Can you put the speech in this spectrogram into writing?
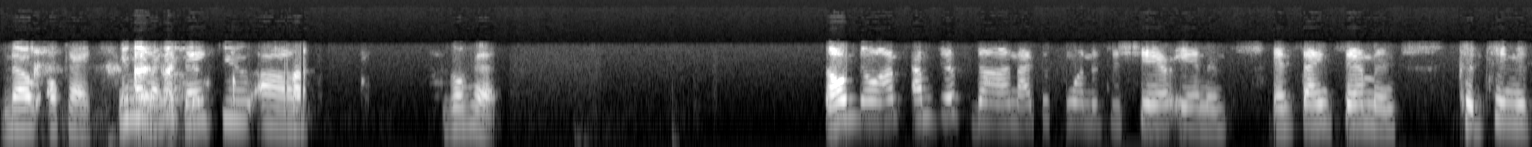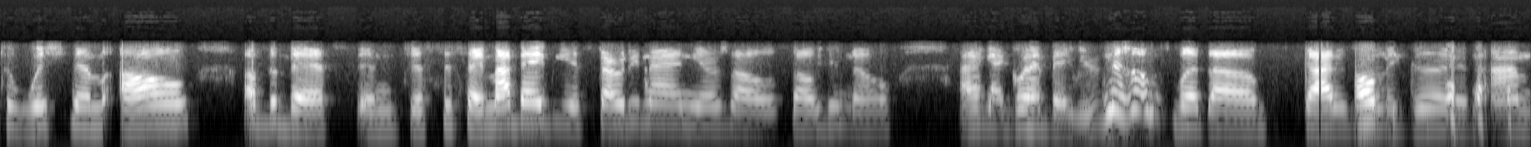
No, okay. All right, thank you. Um, go ahead. Oh no, I'm I'm just done. I just wanted to share in and and thank them and continue to wish them all of the best and just to say my baby is 39 years old, so you know I got grandbabies now, but um, God is really good and I'm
